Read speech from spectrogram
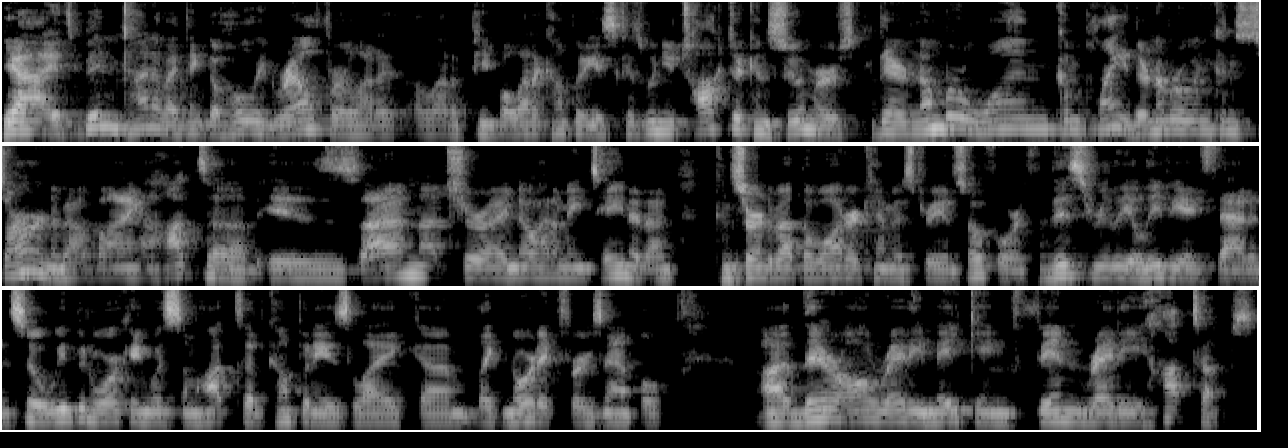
yeah, it's been kind of I think the holy grail for a lot of a lot of people, a lot of companies because when you talk to consumers, their number one complaint, their number one concern about buying a hot tub is I'm not sure I know how to maintain it. I'm concerned about the water chemistry and so forth. This really alleviates that. And so we've been working with some hot tub companies like um, like Nordic for example. Uh, they're already making pHin ready hot tubs.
